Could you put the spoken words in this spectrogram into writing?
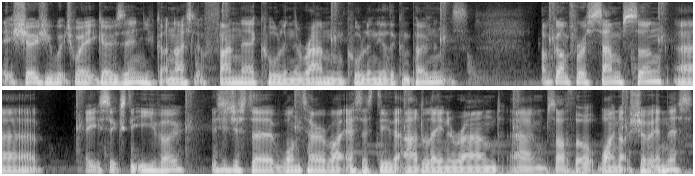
It shows you which way it goes in. You've got a nice little fan there cooling the RAM and cooling the other components. I've gone for a Samsung uh, 860 Evo. This is just a one terabyte SSD that I had laying around, um, so I thought, why not shove it in this?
